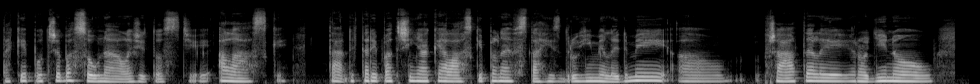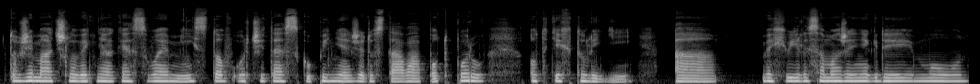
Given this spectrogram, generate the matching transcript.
tak je potřeba sounáležitosti a lásky. Tady, tady patří nějaké lásky plné vztahy s druhými lidmi, přáteli, rodinou, to, že má člověk nějaké svoje místo v určité skupině, že dostává podporu od těchto lidí. A ve chvíli samozřejmě, kdy mu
